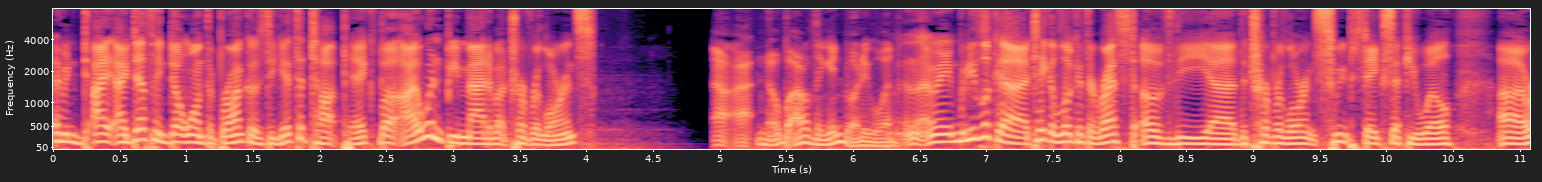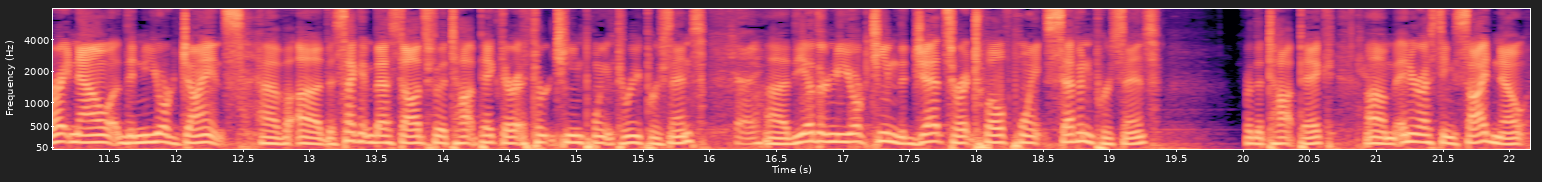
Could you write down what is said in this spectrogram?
I mean I, I definitely don't want the Broncos to get the top pick, but I wouldn't be mad about Trevor Lawrence. Uh, no, I don't think anybody would. I mean, when you look, uh, take a look at the rest of the uh, the Trevor Lawrence sweepstakes, if you will. Uh, right now, the New York Giants have uh, the second best odds for the top pick. They're at thirteen point three percent. Uh, The other New York team, the Jets, are at twelve point seven percent for the top pick. Um, interesting side note:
